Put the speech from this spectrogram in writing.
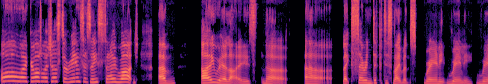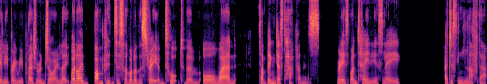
oh my god, that just amuses me so much. Um, I realise that uh, like serendipitous moments really, really, really bring me pleasure and joy. Like when I bump into someone on the street and talk to them, or when something just happens really spontaneously. I just love that.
